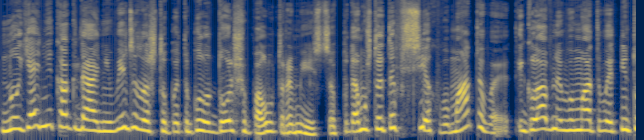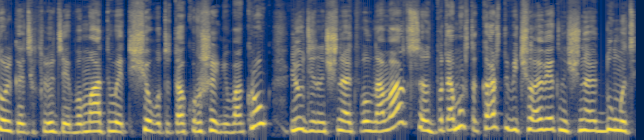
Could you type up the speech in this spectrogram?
но я никогда не видела, чтобы это было дольше полутора месяцев, потому что это всех выматывает, и главное, выматывает не только этих людей, выматывает еще вот это окружение вокруг, люди начинают волноваться, потому что каждый человек начинает думать,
